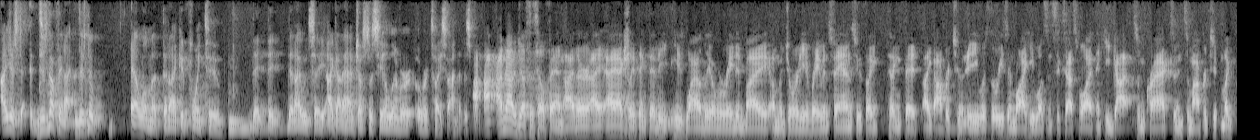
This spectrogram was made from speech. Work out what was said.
I just there's nothing there's no element that I could point to that that, that I would say I got to have Justice Hill over over Ty'Son at this point. I, am not a Justice Hill fan either. I, I actually think that he, he's wildly overrated by a majority of Ravens fans who think think that like opportunity was the reason why he wasn't successful. I think he got some cracks and some opportunity, like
